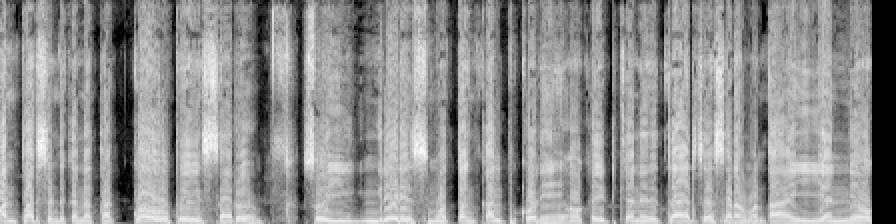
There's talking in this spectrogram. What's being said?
వన్ పర్సెంట్ కన్నా తక్కువ ఉపయోగిస్తారు. సో ఈ ఇంగ్రీడియంట్స్ మొత్తం కలుపుకొని ఒక ఇటుక అనేది తయారు చేస్తారనమాట ఇవన్నీ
